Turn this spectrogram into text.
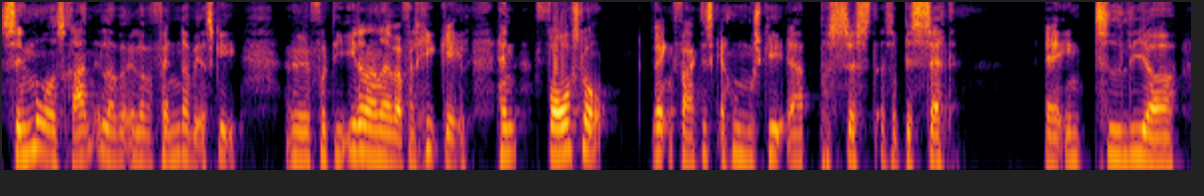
selvmordets rand, eller, eller hvad fanden der er ved at ske. Øh, fordi et eller andet er i hvert fald helt galt. Han foreslår rent faktisk, at hun måske er possessed, altså besat af en tidligere, øh,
